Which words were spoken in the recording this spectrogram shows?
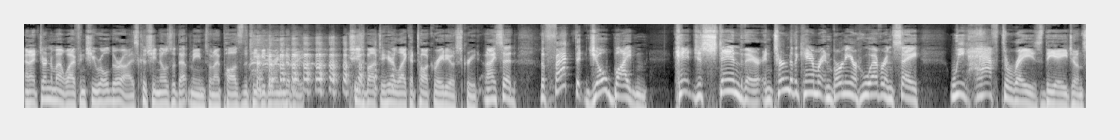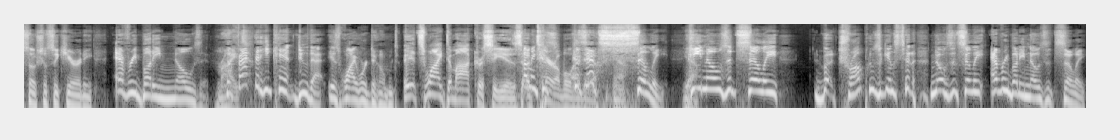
and I turned to my wife, and she rolled her eyes because she knows what that means when I pause the TV during a debate. She's about to hear like a talk radio screed. And I said, the fact that Joe Biden can't just stand there and turn to the camera and Bernie or whoever and say, we have to raise the age on Social Security. Everybody knows it. Right. The fact that he can't do that is why we're doomed. It's why democracy is a terrible Because idea. that's Yeah. silly. Yeah. He knows it's silly, but Trump, who's against it, knows it's silly. Everybody knows it's silly.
